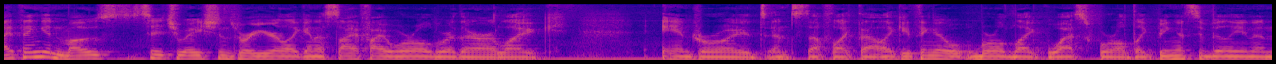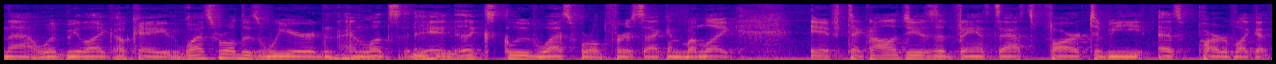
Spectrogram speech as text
I think in most situations where you're like in a sci-fi world where there are like androids and stuff like that, like you think a world like Westworld, like being a civilian in that would be like, okay, Westworld is weird, and let's Mm-hmm. exclude Westworld for a second, but like if technology is advanced as far to be as part of like a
